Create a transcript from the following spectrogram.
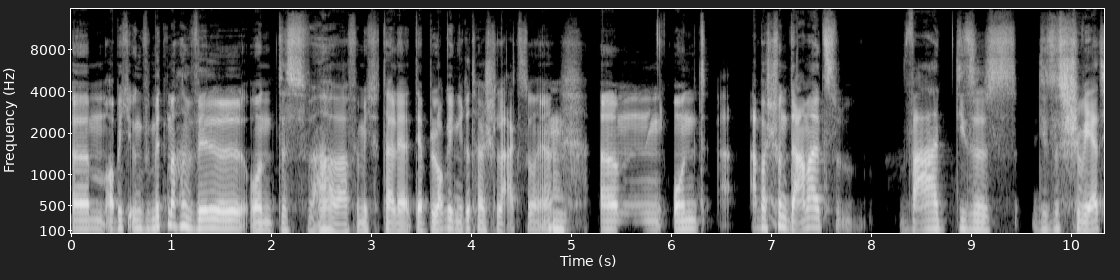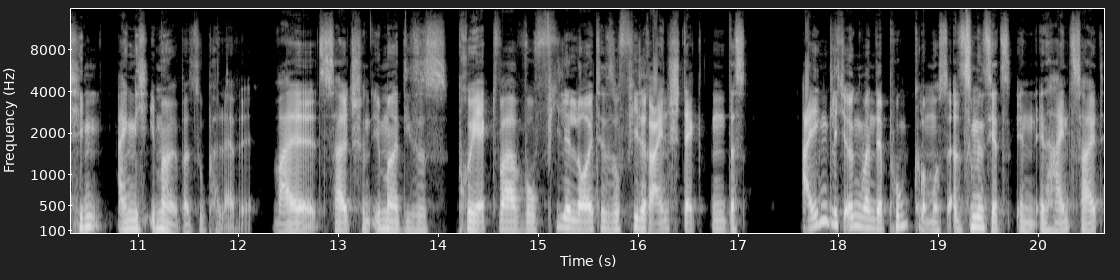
ähm, ob ich irgendwie mitmachen will und das war, war für mich total der, der Blogging-Ritterschlag so, ja. Mhm. Ähm, und aber schon damals war dieses, dieses Schwert hing eigentlich immer über Superlevel, weil es halt schon immer dieses Projekt war, wo viele Leute so viel reinsteckten, dass eigentlich irgendwann der Punkt kommen musste, also zumindest jetzt in, in Hindsight,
